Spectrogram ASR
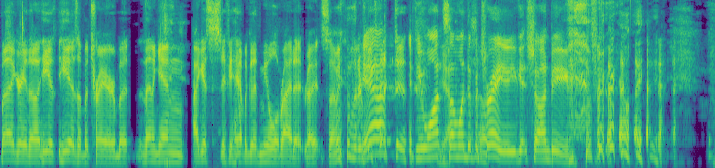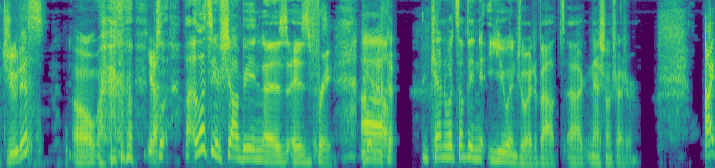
But I agree, though he is he is a betrayer. But then again, I guess if you have a good mule, ride it, right? So I mean, whatever Yeah. you do. If you want Yeah. someone to betray you, you get Sean Bean. Judas. oh, Yeah. Uh, Let's see if Sean Bean is is free. Uh, Ken, what's something you enjoyed about uh, National Treasure? I,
